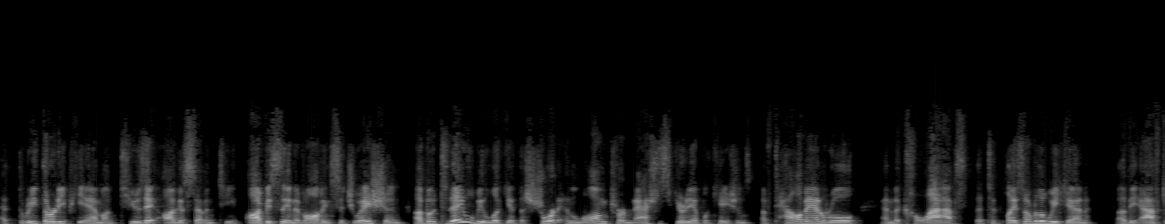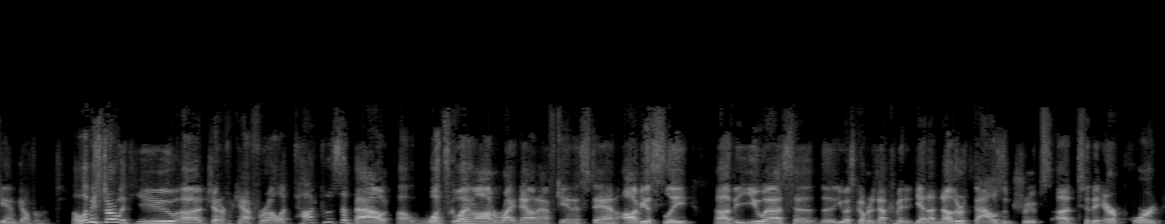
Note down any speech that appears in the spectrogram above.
at 3:30 p.m. on Tuesday, August 17th. Obviously, an evolving situation, uh, but today we'll be looking at the short and long-term national security implications of Taliban rule and the collapse that took place over the weekend of the Afghan government. Now, let me start with you, uh, Jennifer Cafarella. Talk to us about uh, what's going on right now in Afghanistan. Obviously, uh, the U.S. Uh, the U.S. government has now committed yet another thousand troops uh, to the airport.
